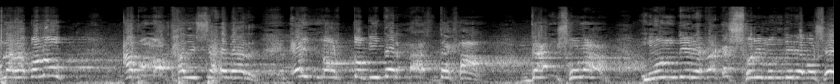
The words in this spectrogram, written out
ওনারা বলুক, আবু খালিদ সাহেবের এই নর্তকীদের নাচ দেখা, গান শোনা, মন্দিরে ঢাকেশ্বরী মন্দিরে বসে,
